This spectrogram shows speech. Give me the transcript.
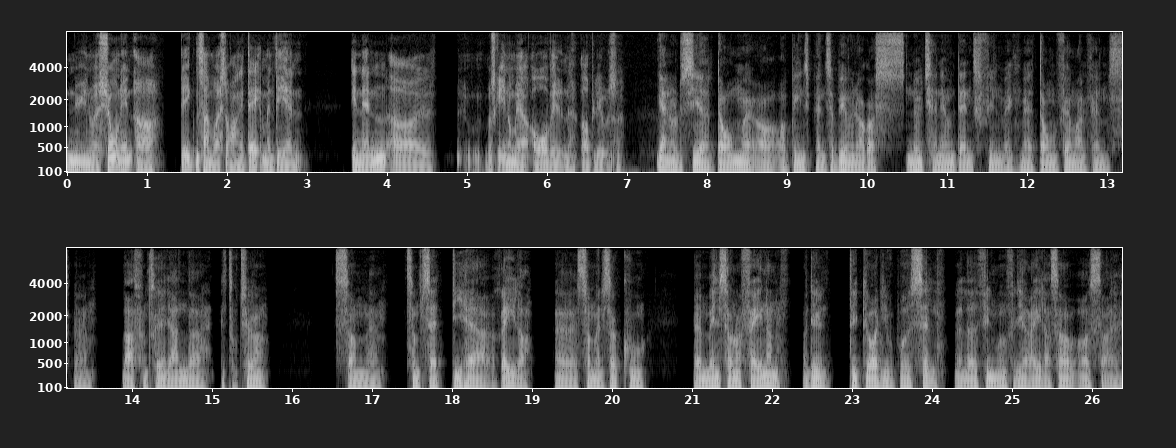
ny innovation ind, og det er ikke den samme restaurant i dag, men det er en, en anden og øh, måske endnu mere overvældende oplevelse. Ja, når du siger dogme og, og benspænd, så bliver vi nok også nødt til at nævne dansk film ikke? med Dogme 95, øh, Lars von Trier og de andre instruktører, som, øh, som satte de her regler, øh, som man så kunne øh, melde sig under fanerne. Og det, det gjorde de jo både selv, og lavede film uden for de her regler, og så også øh,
